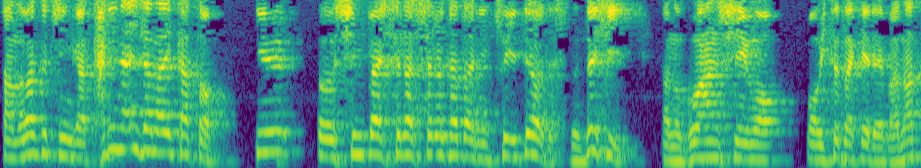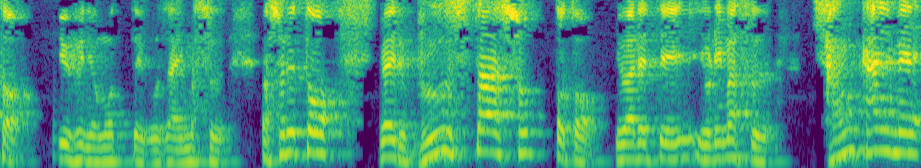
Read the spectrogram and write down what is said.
あのワクチンが足りないんじゃないかという心配していらっしゃる方についてはですね、ぜひあのご安心をいただければなというふうに思ってございます。まあ、それと、いわゆるブースターショットと言われております3回目、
